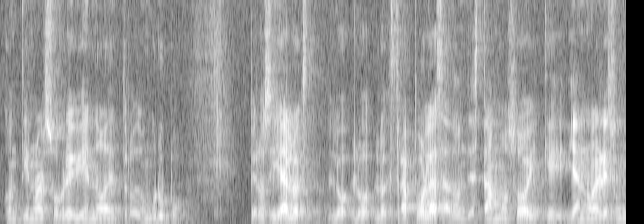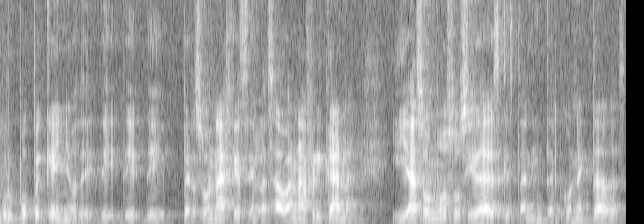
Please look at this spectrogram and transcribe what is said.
continuar sobreviviendo dentro de un grupo. Pero si ya lo, lo, extrapolas a donde estamos hoy, que ya no eres un grupo pequeño de, de, personajes en la sabana africana y ya somos sociedades que están interconectadas,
